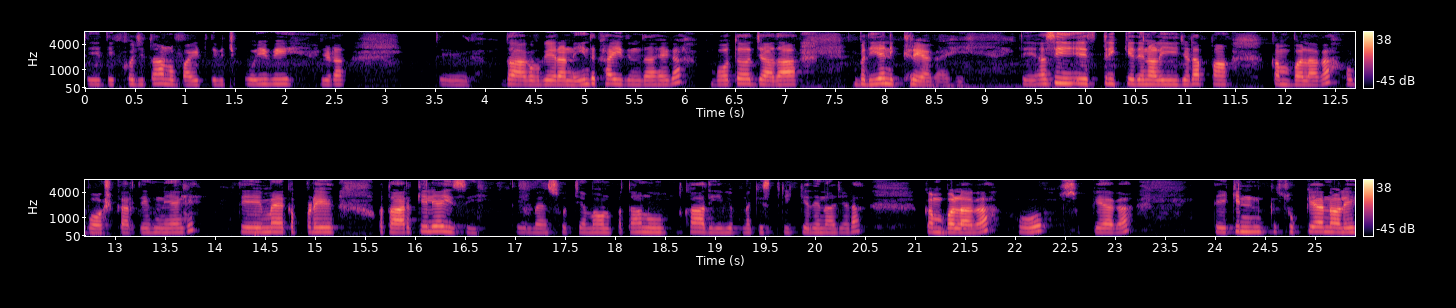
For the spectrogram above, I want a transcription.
ਤੇ ਦੇਖੋ ਜੀ, ਤੁਹਾਨੂੰ ਵਾਈਟ ਦੇ ਵਿੱਚ ਕੋਈ ਵੀ ਜਿਹੜਾ ਤੇ ਦਾਗ ਵਗੈਰਾ ਨਹੀਂ ਦਿਖਾਈ ਦਿੰਦਾ ਹੈਗਾ। ਬਹੁਤ ਜ਼ਿਆਦਾ ਵਧੀਆ ਨਿਖਰਿਆ ਹੈਗਾ ਇਹ। ਤੇ ਅਸੀਂ ਇਸ ਤਰੀਕੇ ਦੇ ਨਾਲ ਹੀ ਜਿਹੜਾ ਆਪਾਂ ਕੰਬਲ ਹੈਗਾ ਉਹ ਵਾਸ਼ ਕਰਦੇ ਹੁੰਨੇ ਆਂਗੇ ਤੇ ਮੈਂ ਕੱਪੜੇ ਉਤਾਰ ਕੇ ਲਿਆਈ ਸੀ ਤੇ ਮੈਂ ਸੋਚਿਆ, ਮੈਂ ਹੁਣ ਪਤਾ ਨੂੰ ਦਿਖਾ ਦਈਏ ਵੀ ਆਪਣਾ ਕਿਸ ਤਰੀਕੇ ਦੇ ਨਾਲ ਜਿਹੜਾ ਕੰਬਲ ਹੈਗਾ ਉਹ ਸੁੱਕਿਆ ਹੈਗਾ। ਤੇ ਕਿੰਨ, ਸੁੱਕਿਆ ਨਾਲੇ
